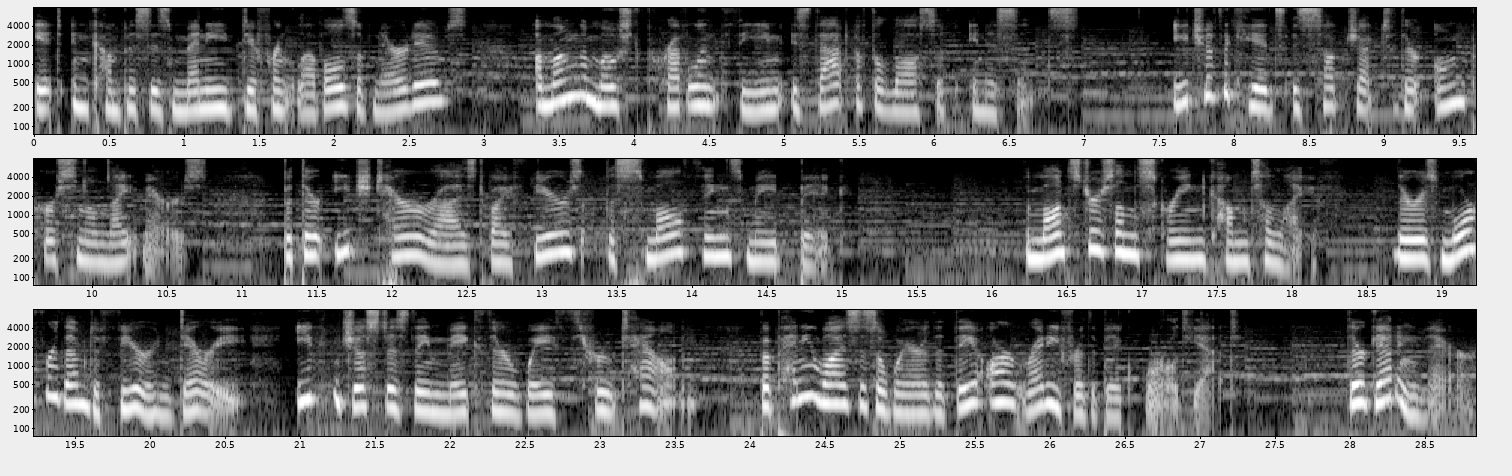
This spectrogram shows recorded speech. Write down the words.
it encompasses many different levels of narratives, among the most prevalent theme is that of the loss of innocence. Each of the kids is subject to their own personal nightmares, but they're each terrorized by fears of the small things made big. The monsters on the screen come to life. There is more for them to fear in Derry, even just as they make their way through town, but Pennywise is aware that they aren't ready for the big world yet. They're getting there,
